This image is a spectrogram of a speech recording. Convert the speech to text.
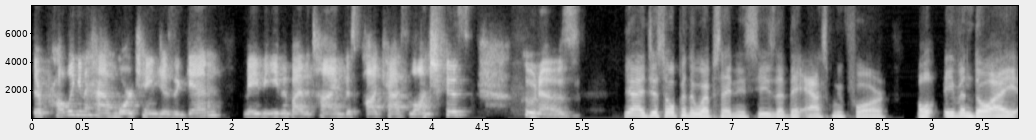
They're probably going to have more changes again maybe even by the time this podcast launches. Who knows? Yeah, I just opened the website and it says that they asked me for oh, even though I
